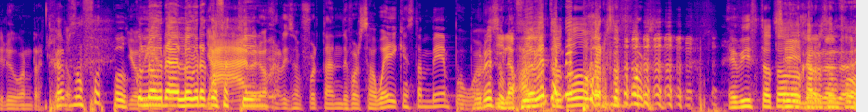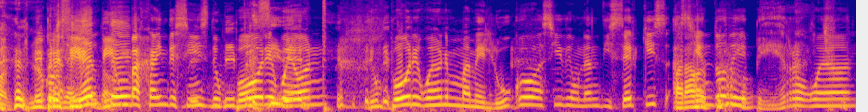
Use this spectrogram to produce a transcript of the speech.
Te lo digo con respeto. Harrison Ford pues, logra, esto- logra Ya, cosas que. pero Harrison Ford está en The Force Awakens también, pues weón. Por eso, Y la he fui a ver todo Harrison Ford. He visto todo Sí, Harrison no, no. Ford. Mi Loco, Vi un presidente. behind the scenes de un pobre presidente. weón, de un pobre weón en mameluco, así de un Andy Serkis, Parado haciendo el de perro. weón.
